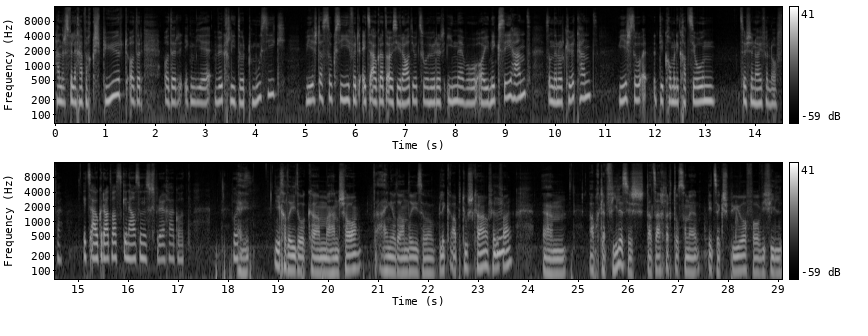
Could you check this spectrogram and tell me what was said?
Haben ihr es vielleicht einfach gespürt oder, oder irgendwie wirklich durch die Musik? Wie war das so gewesen für jetzt auch gerade unsere RadiozuhörerInnen, die euch nicht gesehen haben, sondern nur gehört haben? Wie ist so die Kommunikation zwischen euch verlaufen? Jetzt auch gerade, was genau so ein Gespräch angeht. Hey, ich hatte den Eindruck, wir haben schon den einen oder anderen so Blickabtausch auf jeden mhm. Fall. Ähm, aber ich glaube, vieles ist tatsächlich durch so ein bisschen Gespür von wie viel,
